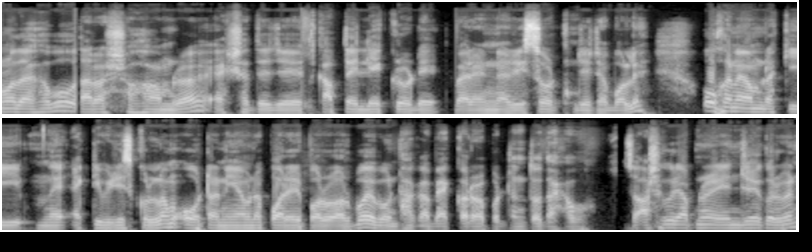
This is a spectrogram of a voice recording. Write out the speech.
আমরা দেখাবো। তারা সহ আমরা একসাথে যে কাপ্তাই লেক রোডে ব্যারেনা রিসোর্ট যেটা বলে, ওখানে আমরা কি অ্যাক্টিভিটিস করলাম, ওটা নিয়ে আমরা পরের পর্ব এবং ঢাকা ব্যাক করার পর্যন্ত দেখাবো। তো আশা করি আপনারা এনজয় করবেন।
